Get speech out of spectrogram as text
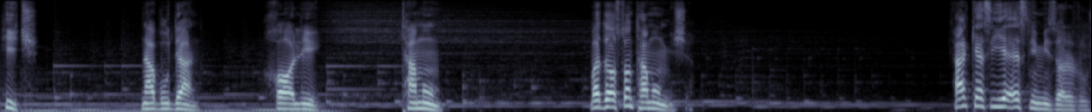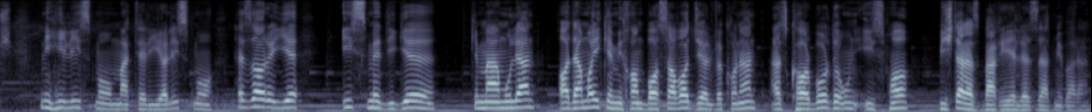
هیچ نبودن خالی تموم و داستان تموم میشه. هر کسی یه اسمی می‌ذاره روش. نیهیلیسم و متریالیسم و هزار یه اسم دیگه که معمولا آدمایی که می‌خوان باسواد جلوه کنن از کاربرد اون اسم ها بیشتر از بقیه لذت می‌برن.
